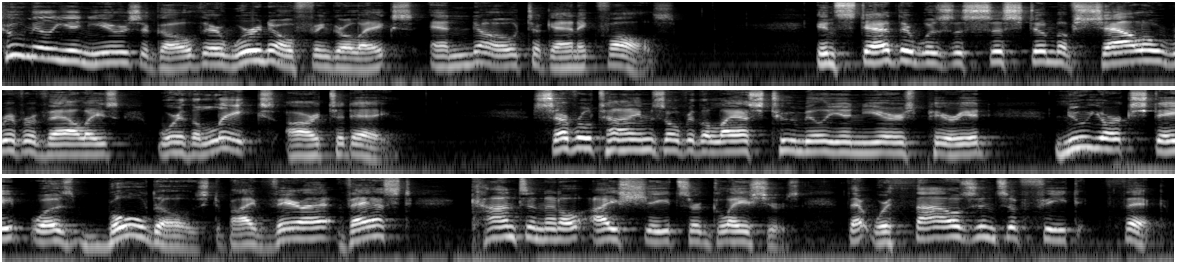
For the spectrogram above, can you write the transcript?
Two million years ago, there were no Finger Lakes and no Taughannock Falls. Instead, there was a system of shallow river valleys where the lakes are today. Several times over the last two million years period, New York State was bulldozed by vast continental ice sheets or glaciers that were thousands of feet thick.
